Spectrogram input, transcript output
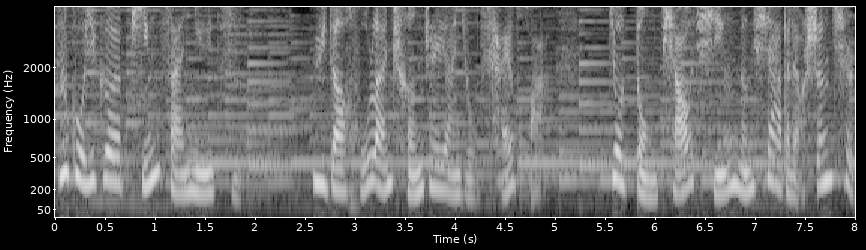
如果一个平凡女子遇到胡兰成这样有才华，又懂调情，能下得了生气儿。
